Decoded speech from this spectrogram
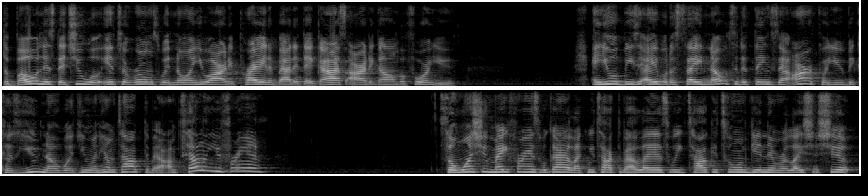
the boldness that you will enter rooms with knowing you already prayed about it, that God's already gone before you. And you will be able to say no to the things that aren't for you because you know what you and Him talked about. I'm telling you, friend. So once you make friends with God, like we talked about last week, talking to Him, getting in relationship,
